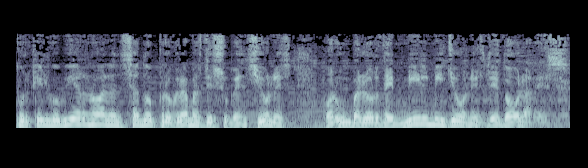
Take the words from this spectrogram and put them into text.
porque el gobierno ha lanzado programas de subvenciones por un valor de mil millones de dólares.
